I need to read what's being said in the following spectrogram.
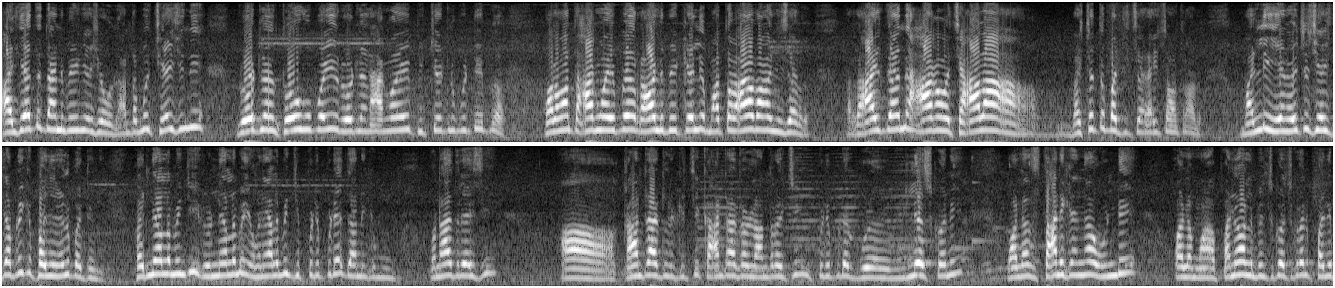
వాళ్ళు చేస్తే దాన్ని బియ్యం చేసేవాడు అంతకుముందు చేసింది రోడ్లను తోగుపోయి రోడ్లను ఆగమై పిచ్చెట్లు పుట్టి పొలం అంతా ఆగమైపోయి రాళ్ళు పీకెళ్ళి మొత్తం ఆగమాగం చేశారు. రాజధాని ఆగమ చాలా భవిష్యత్తు పట్టించారు ఐదు సంవత్సరాలు. మళ్ళీ ఈయన వచ్చి చేసేటప్పటికి పది నెలలు పట్టింది. పది నెలల నుంచి రెండు నెలల ఒక నెల నుంచి ఇప్పుడిప్పుడే దానికి పునాదులు వేసి కాంట్రాక్టులకు ఇచ్చి కాంట్రాక్టర్లు అందరూ వచ్చి ఇప్పుడిప్పుడే ఇల్లు వేసుకొని వాళ్ళంతా స్థానికంగా ఉండి వాళ్ళ మా పని వాళ్ళని పిలుచుకొచ్చుకొని పని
